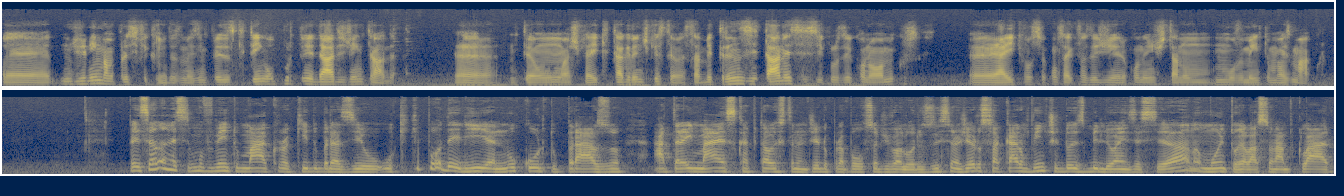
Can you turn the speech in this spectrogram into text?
uh, não diria nem mal precificadas, mas empresas que têm oportunidades de entrada. então, acho que é aí que está a grande questão, é saber transitar nesses ciclos econômicos, é aí que você consegue fazer dinheiro quando a gente está num, num movimento mais macro. Pensando nesse movimento macro aqui do Brasil, o que, que poderia, no curto prazo, atrair mais capital estrangeiro para a Bolsa de Valores? Os estrangeiros sacaram 22 bilhões esse ano, muito relacionado, claro,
